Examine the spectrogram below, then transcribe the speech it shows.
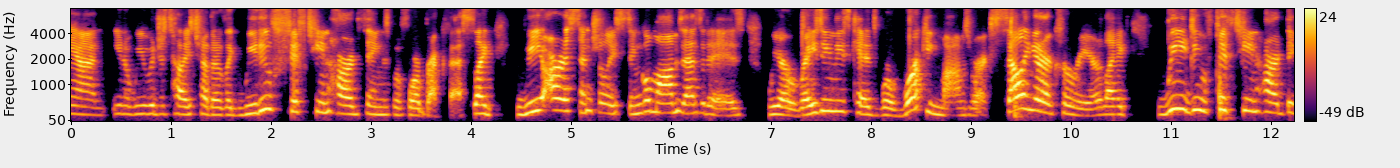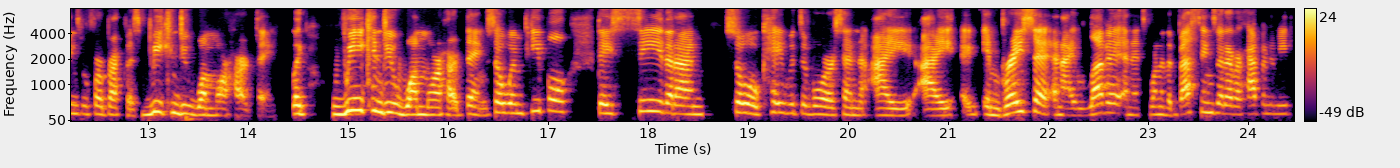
and you know we would just tell each other like we do 15 hard things before breakfast. Like we are essentially single moms as it is. We are raising these kids. We're working moms. We're excelling at our career. Like we do 15 hard things before breakfast. We can do one more hard thing. Like we can do one more hard thing. So when people they see that i'm so okay with divorce and i i embrace it and i love it and it's one of the best things that ever happened to me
